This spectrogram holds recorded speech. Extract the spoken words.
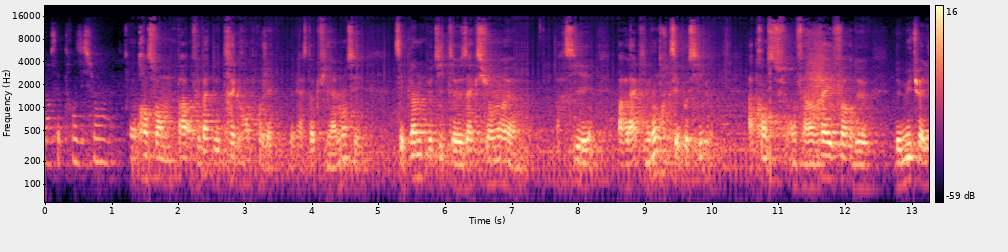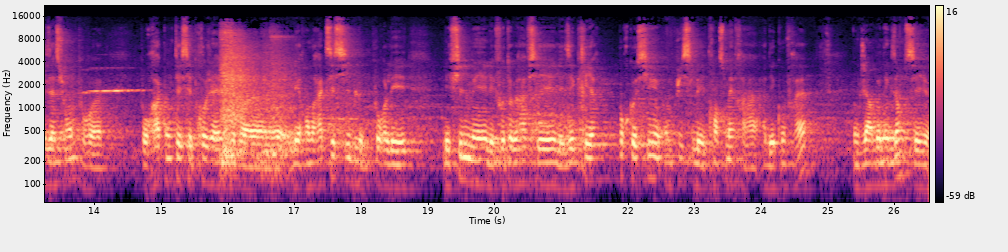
dans cette transition? On transforme pas, on fait pas de très grands projets. Bellastock, finalement, c'est plein de petites actions par-ci et par-là qui montrent que c'est possible. Après, on fait un vrai effort de, de mutualisation pour, euh, pour raconter ces projets, pour euh, les rendre accessibles, pour les, les filmer, les photographier, les écrire, pour qu'aussi on puisse les transmettre à, des confrères. Donc j'ai un bon exemple, c'est euh,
